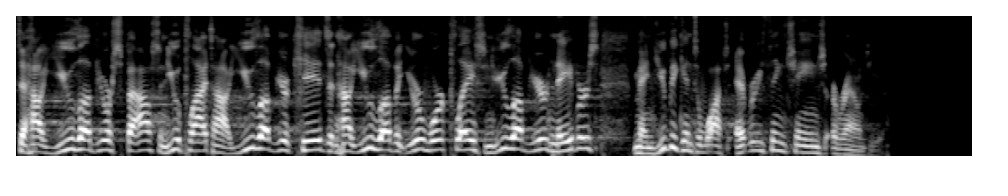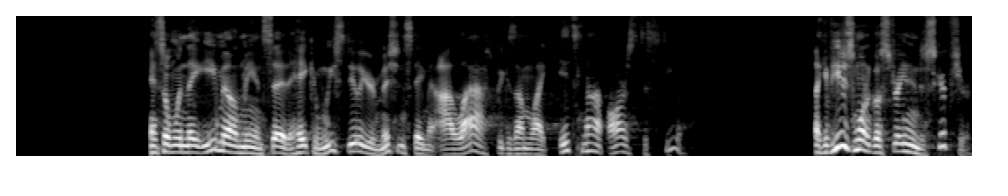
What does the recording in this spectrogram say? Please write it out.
to how you love your spouse and you apply it to how you love your kids and how you love at your workplace and you love your neighbors, man, you begin to watch everything change around you. And so when they emailed me and said, Hey, can we steal your mission statement? I laughed because I'm like, It's not ours to steal. Like, if you just want to go straight into scripture,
